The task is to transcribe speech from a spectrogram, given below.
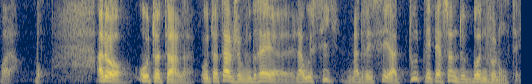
Voilà. Bon. Alors, au total, au total, je voudrais euh, là aussi m'adresser à toutes les personnes de bonne volonté.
